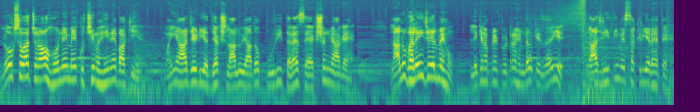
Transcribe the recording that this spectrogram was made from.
लोकसभा चुनाव होने में कुछ ही महीने बाकी हैं। वहीं आरजेडी अध्यक्ष लालू यादव पूरी तरह से एक्शन में आ गए हैं। लालू भले ही जेल में हों, लेकिन अपने ट्विटर हैंडल के ज़रिए राजनीति में सक्रिय रहते हैं।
